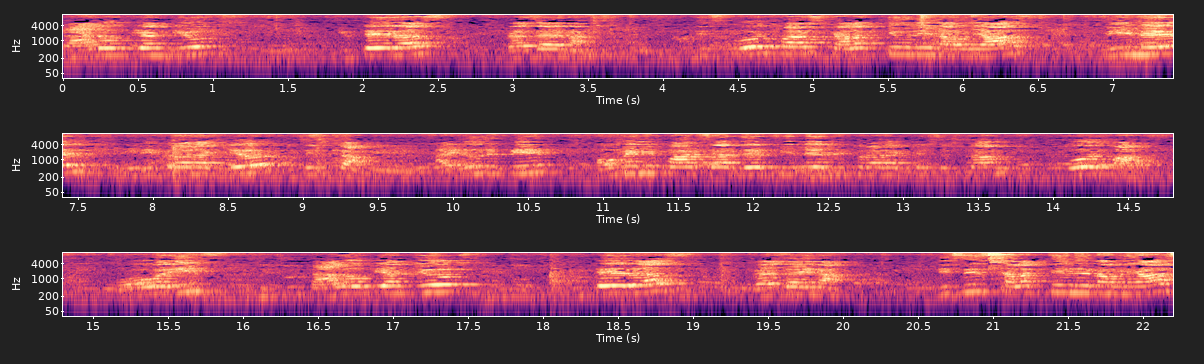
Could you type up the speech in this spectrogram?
fallopian tubes, uterus, vagina. These four parts collectively known as female reproductive system. I do repeat, how many parts are there? Female reproductive system, four parts. Ovaries, fallopian tubes, uterus, vagina. This is collectively known as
